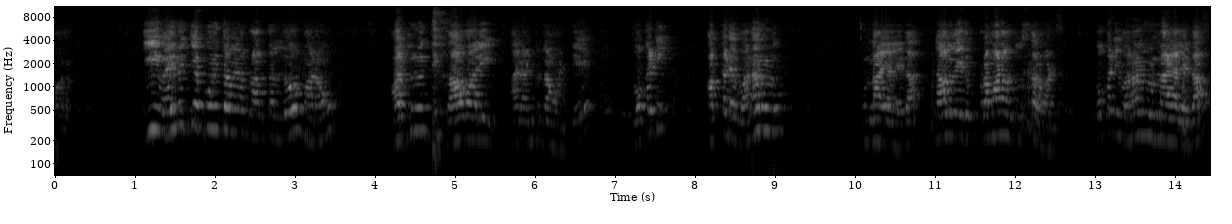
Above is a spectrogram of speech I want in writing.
పాలకులు. ఈ వైరుధ్యపూరితమైన ప్రాంతంలో మనం అభివృద్ధి కావాలి అని అంటున్నామంటే ఒకటి అక్కడ వనరులు ఉన్నాయా లేదా? నాలుగైదు ప్రమాణాలు చూస్తారు వాళ్ళు. ఒకటి వనరులు ఉన్నాయా లేదా?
